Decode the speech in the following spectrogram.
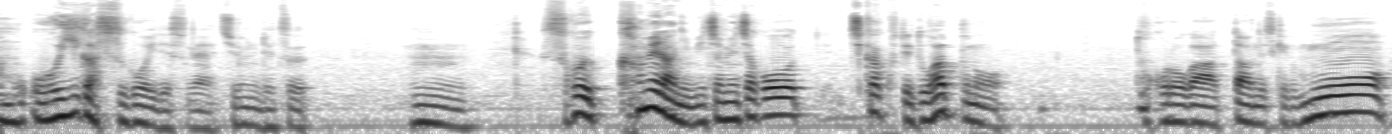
もう老いがすごいですね純烈。うん。すごいカメラにめちゃめちゃこう近くてドアップのところがあったんですけども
